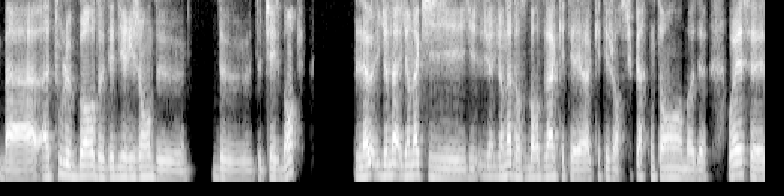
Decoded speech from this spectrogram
bah, à tout le board des dirigeants de, de, Chase Bank. Là, il y en a, y en a qui, y en a dans ce board-là qui étaient, qui était genre super contents en mode, ouais, c'est,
